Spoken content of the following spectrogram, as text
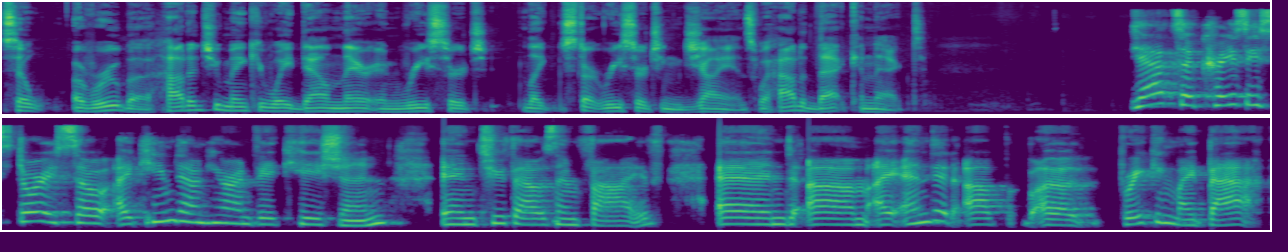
So Aruba, how did you make your way down there and research, like start researching giants? Well, how did that connect? Yeah, it's a crazy story. So I came down here on vacation in 2005, and um, I ended up uh, breaking my back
